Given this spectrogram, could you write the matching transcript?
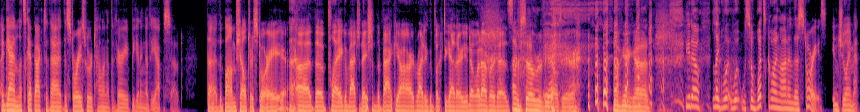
Again, let's get back to that the stories we were telling at the very beginning of the episode. The the bomb shelter story, uh, the playing imagination in the backyard, writing the book together, you know, whatever it is. I'm so revealed here. okay, good. You know, like what, what so what's going on in those stories? Enjoyment.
